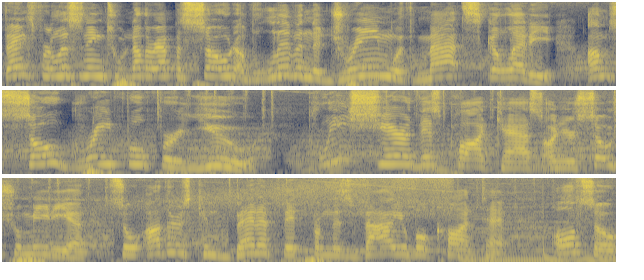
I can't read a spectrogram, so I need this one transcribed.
Thanks for listening to another episode of Living the Dream with Matt Scaletti. I'm so grateful for you. Please share this podcast on your social media so others can benefit from this valuable content. Also,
